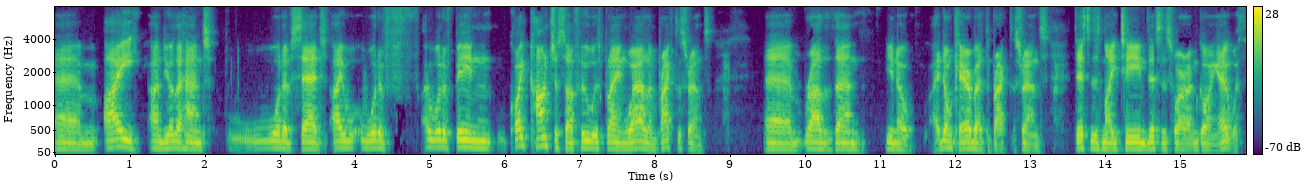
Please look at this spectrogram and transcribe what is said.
Um, I, on the other hand, would have said I w- would have I would have been quite conscious of who was playing well in practice rounds, um, rather than you know I don't care about the practice rounds. This is my team. This is where I'm going out with.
